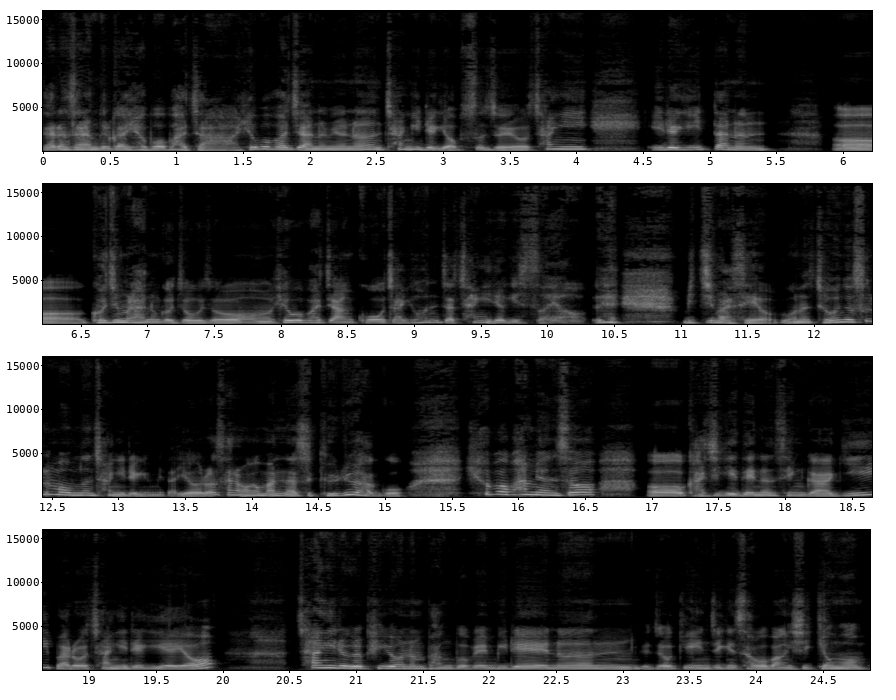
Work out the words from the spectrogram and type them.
다른 사람들과 협업하자. 협업하지 않으면은 창의력이 없어져요. 창의력이 있다는 어 거짓말 하는 거죠. 그죠? 협업하지 않고 자기 혼자 창의력이 있어요. 믿지 마세요. 그거는 전혀 쓸모없는 창의력입니다. 여러 사람하고 만나서 교류하고 협업하면서 어 가지게 되는 생각이 바로 창의력이에요. 창의력을 피우는 방법의 미래에는 그죠? 개인적인 사고방식, 경험,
